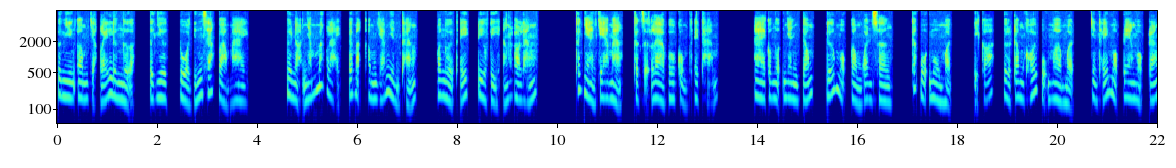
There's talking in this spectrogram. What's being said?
tự nhiên ôm chặt lấy lưng ngựa, tự như đùa dính sát vào mai. Người nọ nhắm mắt lại, với mặt không dám nhìn thẳng, mọi người thấy điều vì hắn lo lắng. Thất nhàng cha mạng thật sự là vô cùng thê thảm. Hai con ngựa nhanh chóng lướt một vòng quanh sơn, các bụi mù mịt, chỉ có từ trong khối bụi mờ mịt nhìn thấy một đen một trắng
